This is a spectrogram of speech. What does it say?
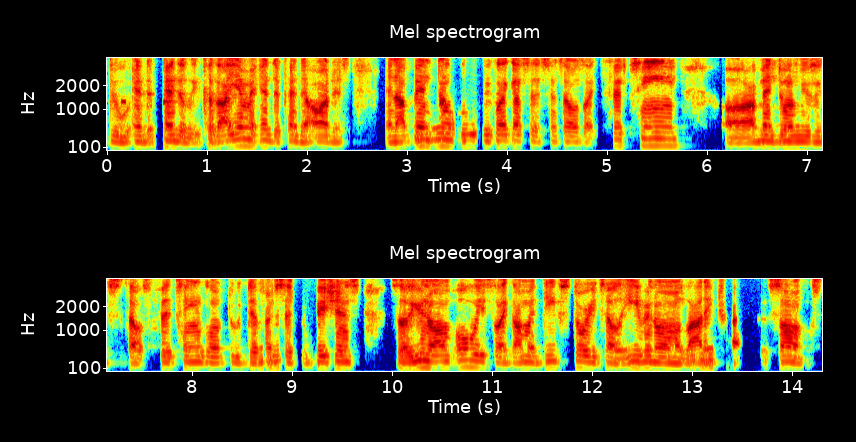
do independently because I am an independent artist and I've been doing music, like I said, since I was like 15. Uh, I've been doing music since I was 15, going through different situations. So, you know, I'm always like, I'm a deep storyteller, even though I'm a melodic track songs.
